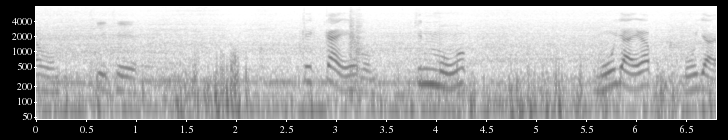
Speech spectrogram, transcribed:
ครับ ผมทีเคใกล้ๆครับผม กินหมูครับหมูใหญ่ครับ หมูใหญ่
